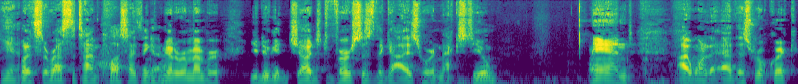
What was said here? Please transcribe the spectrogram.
Yeah. But it's the rest of the time. Plus, I think Yeah. we got to remember you do get judged versus the guys who are next to you. And I wanted to add this real quick.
